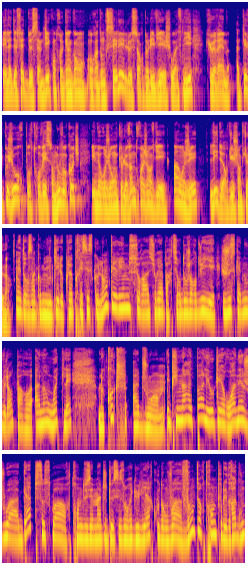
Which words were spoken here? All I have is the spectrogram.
et la défaite de samedi contre Guingamp aura donc scellé le sort d'Olivier et Chouafny. QRM a quelques jours pour trouver son nouveau coach. Ils ne rejoueront que le 23 janvier à Angers leader du championnat. Et dans un communiqué, le club précise que l'intérim sera assuré à partir d'aujourd'hui et jusqu'à nouvel ordre par euh, Alain Watley, le coach adjoint. Et puis il n'arrête pas, les hockey rouennais jouent à Gap ce soir, 32e match de saison régulière, coup d'envoi à 20h30 pour les Dragons,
